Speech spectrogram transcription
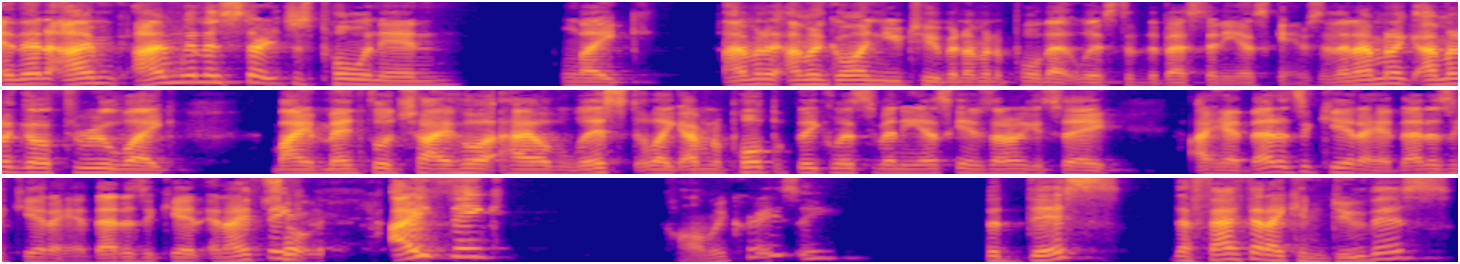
and then I'm I'm gonna start just pulling in like I'm gonna I'm gonna go on YouTube and I'm gonna pull that list of the best NES games, and then I'm gonna I'm gonna go through like my mental childhood list. Like I'm gonna pull up a big list of NES games. And I'm gonna say I had that as a kid. I had that as a kid. I had that as a kid, and I think so I think call me crazy, but this the fact that I can do this.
